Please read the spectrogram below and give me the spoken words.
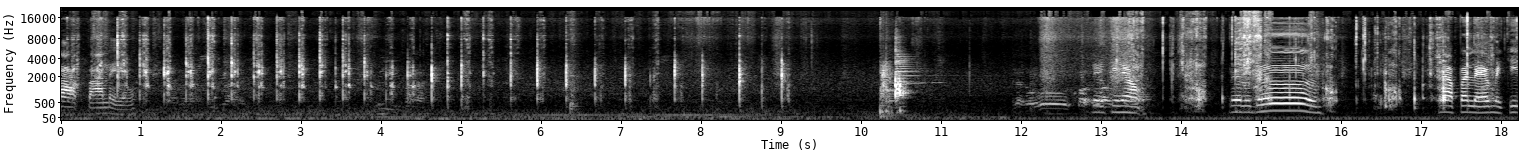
ลาบปลาแหลว รีฟ้าแล้วโอ้ขอ เด้อพี่น้องเด้อเด้อลาปลาแล้วแม่จี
